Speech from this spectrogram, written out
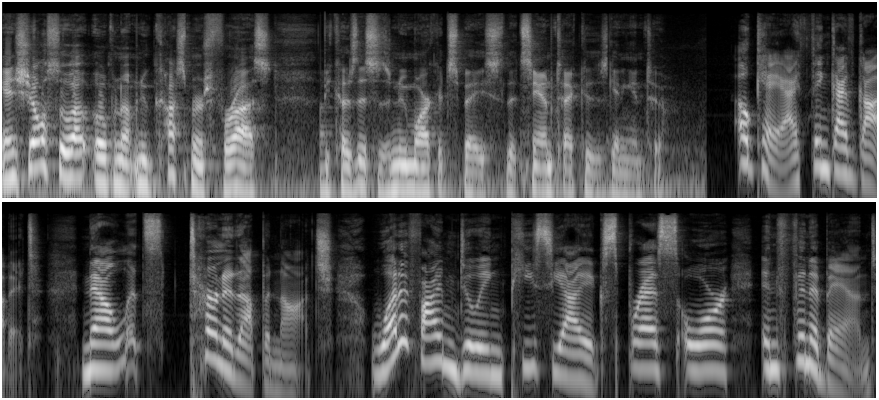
And it should also open up new customers for us because this is a new market space that Samtec is getting into. Okay, I think I've got it. Now let's turn it up a notch. What if I'm doing PCI Express or InfiniBand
